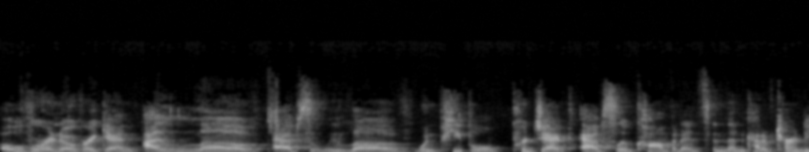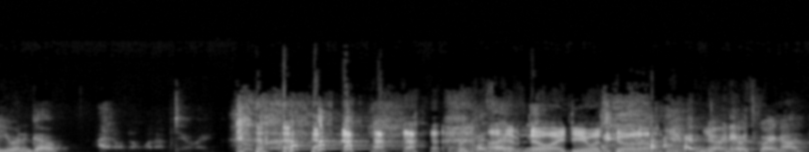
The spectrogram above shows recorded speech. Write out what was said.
over and over again. I love, absolutely love when people project absolute confidence and then kind of turn to you and go, I don't know what I'm doing. because I, I have think, no idea what's going on. I have no idea what's going on.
